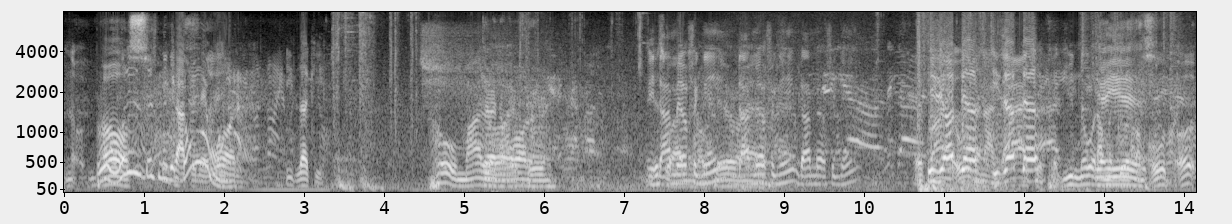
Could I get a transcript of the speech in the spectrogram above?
No, bro, Oh, what is this nigga dropped in that doing? water. He lucky. Oh my They're in the lord, water. bro. Hey, This me I up for game. they're me around. up for game. Dime me up for game. If He's I up ain't there, he's up got there. You know what Yeah, I'm he gonna do. is. I'm up,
